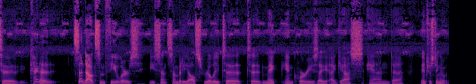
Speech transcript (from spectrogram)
to kind of send out some feelers. He sent somebody else really to to make inquiries, I, I guess, and uh, interestingly,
